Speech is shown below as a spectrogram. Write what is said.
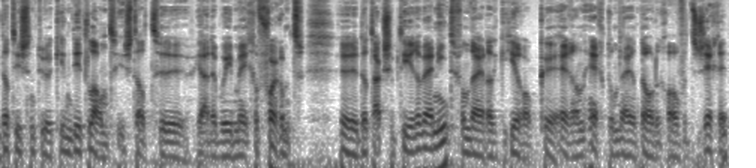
Dat is natuurlijk in dit land, is dat, ja, daar word je mee gevormd. dat accepteren wij niet. Vandaar dat ik hier ook eraan hecht om daar het nodig over te zeggen.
